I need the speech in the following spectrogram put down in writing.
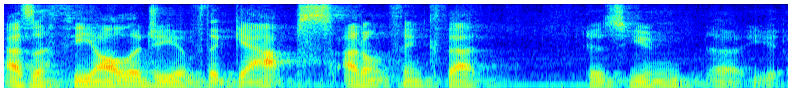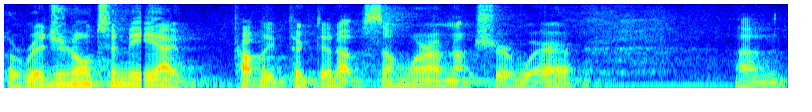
as a theology of the gaps. I don't think that is un, uh, original to me. I probably picked it up somewhere, I'm not sure where. Um,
